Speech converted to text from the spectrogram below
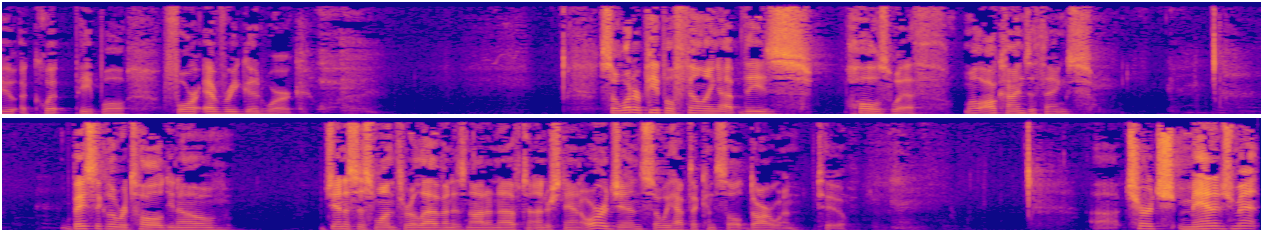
to equip people for every good work. So what are people filling up these holes with? Well, all kinds of things. Basically, we're told, you know, Genesis 1 through 11 is not enough to understand origin, so we have to consult Darwin too. Uh, church management,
